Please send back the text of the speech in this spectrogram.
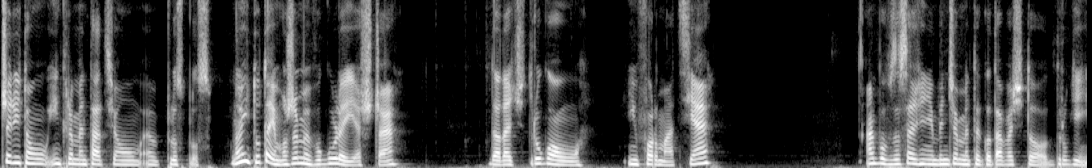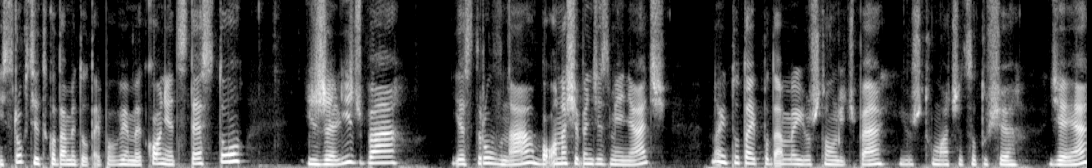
Czyli tą inkrementacją e, plus plus. No i tutaj możemy w ogóle jeszcze dodać drugą informację. Albo w zasadzie nie będziemy tego dawać do drugiej instrukcji, tylko damy tutaj. Powiemy koniec testu i że liczba jest równa, bo ona się będzie zmieniać. No i tutaj podamy już tą liczbę. Już tłumaczę, co tu się dzieje.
